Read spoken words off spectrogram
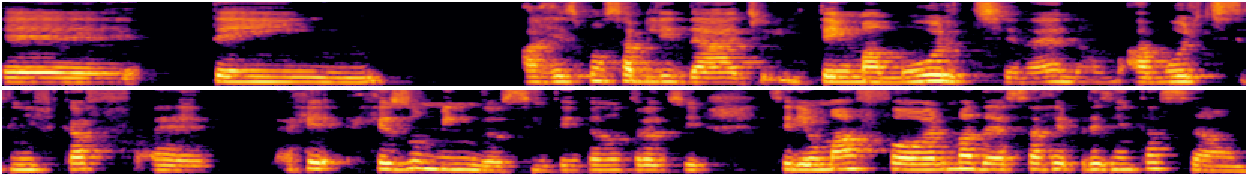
é, tem a responsabilidade e tem uma murti, né? A murti significa é, resumindo, assim, tentando traduzir, seria uma forma dessa representação.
